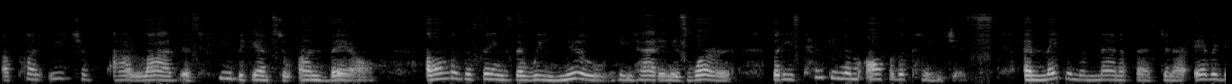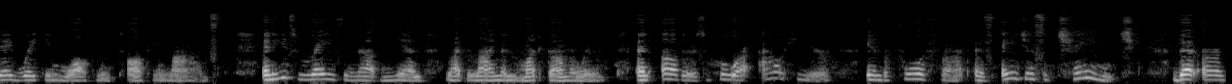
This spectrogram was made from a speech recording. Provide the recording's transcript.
upon each of our lives as he begins to unveil all of the things that we knew he had in his word, but he's taking them off of the pages and making them manifest in our everyday waking, walking, talking lives. And he's raising up men like Lyman Montgomery and others who are out here in the forefront as agents of change that are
